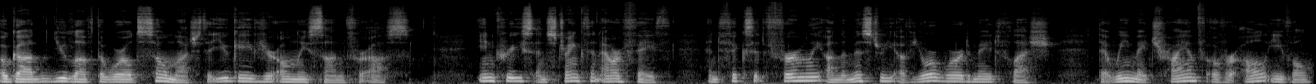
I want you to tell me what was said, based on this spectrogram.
O God, you loved the world so much that you gave your only Son for us. Increase and strengthen our faith, and fix it firmly on the mystery of your Word made flesh, that we may triumph over all evil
